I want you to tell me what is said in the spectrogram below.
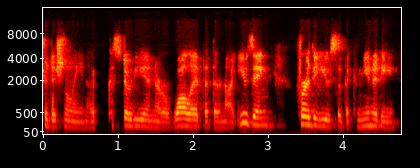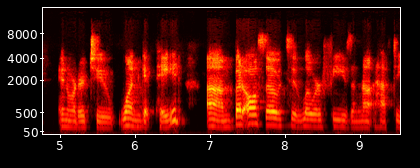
traditionally in a custodian or a wallet that they're not using for the use of the community in order to one get paid um, but also to lower fees and not have to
